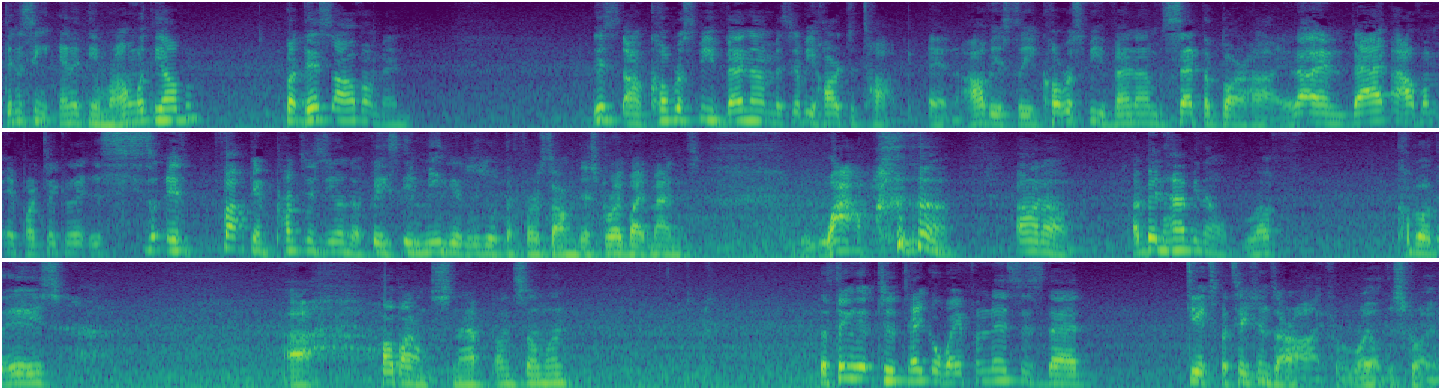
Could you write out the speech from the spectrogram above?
didn't see anything wrong with the album. But this album and this uh, Cobra Speed Venom is gonna be hard to top, and obviously Cobra Speed Venom set the bar high, and that album in particular is it fucking punches you in the face immediately with the first song, Destroyed by Madness. Wow, I don't know. I've been having a rough couple of days. Ah. Uh, hope I don't snap on someone. The thing to take away from this is that the expectations are high for Royal Destroyer.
